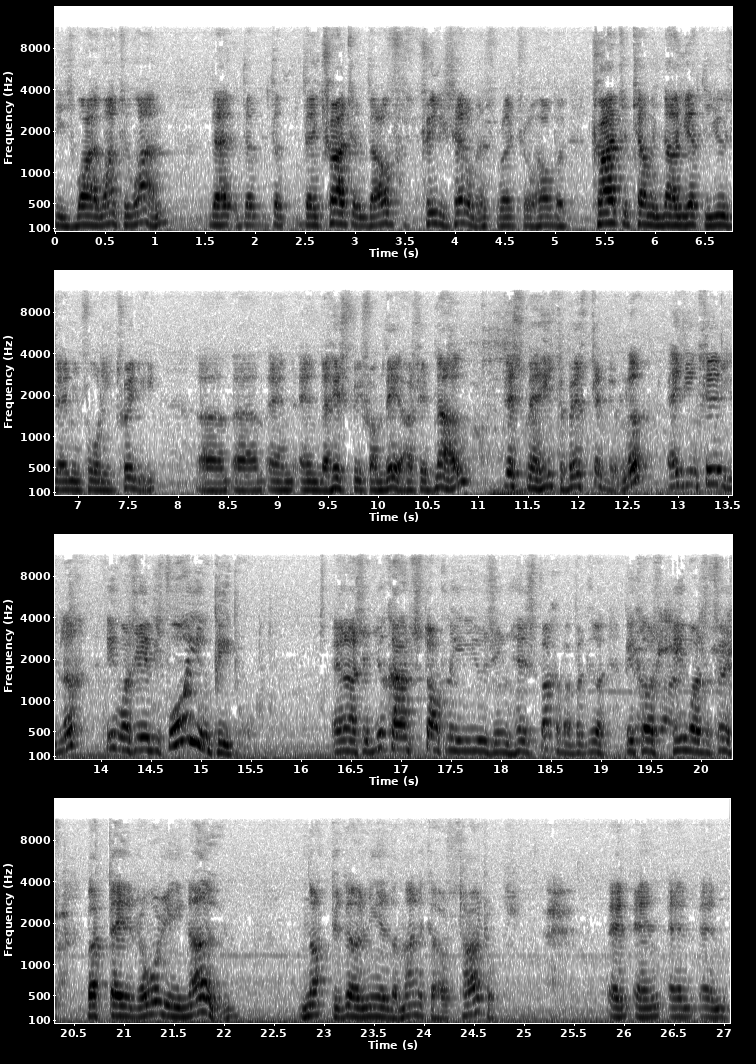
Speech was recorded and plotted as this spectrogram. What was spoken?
these Y one to one, they, the, the, they tried to, the Office of Treaty Settlements, Rachel Holbert, tried to tell me, no, you have to use the 1840 treaty um, um, and, and the history from there. I said, no, this man, he's the best thing. Look, 1830, look, he was here before you people. And I said, you can't stop me using his whakapa because, because he was the first. But they had already known not to go near the Manukau's titles. And, and, and, and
